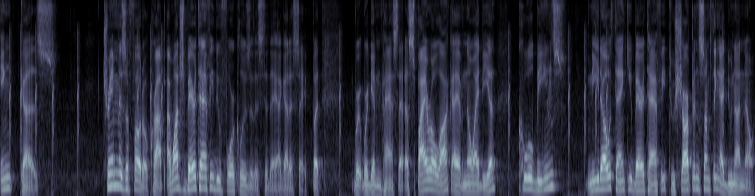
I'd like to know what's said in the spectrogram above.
Incas. Trim is a photo. Crop. I watched BaerTaffy do four clues of this today, I gotta say. But we're, we're getting past that. A spiral lock, I have no idea. Cool beans. Nito, thank you, BaerTaffy. To sharpen something, I do not know.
